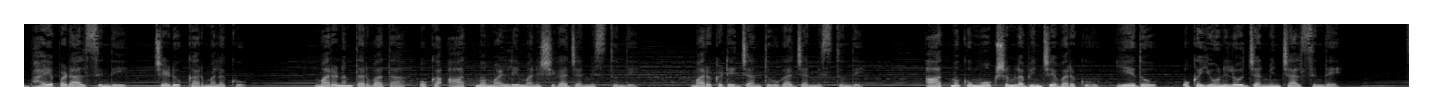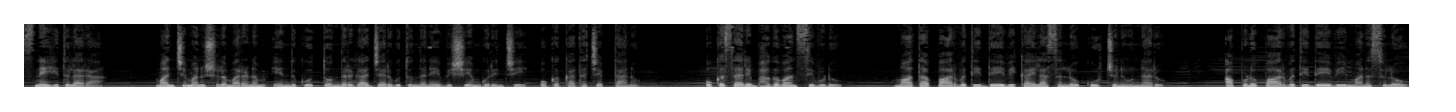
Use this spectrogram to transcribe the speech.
భయపడాల్సింది చెడు కర్మలకు. మరణం తర్వాత ఒక ఆత్మ మళ్ళీ మనిషిగా జన్మిస్తుంది. మరొకటి జంతువుగా జన్మిస్తుంది. ఆత్మకు మోక్షం లభించే వరకు ఏదో ఒక యోనిలో జన్మించాల్సిందే. స్నేహితులారా మంచి మనుషుల మరణం ఎందుకు తొందరగా జరుగుతుందనే విషయం గురించి ఒక కథ చెప్తాను. ఒకసారి భగవాన్ శివుడు మాతా పార్వతీదేవి కైలాసంలో కూర్చుని ఉన్నారు. అప్పుడు పార్వతీదేవి మనసులో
